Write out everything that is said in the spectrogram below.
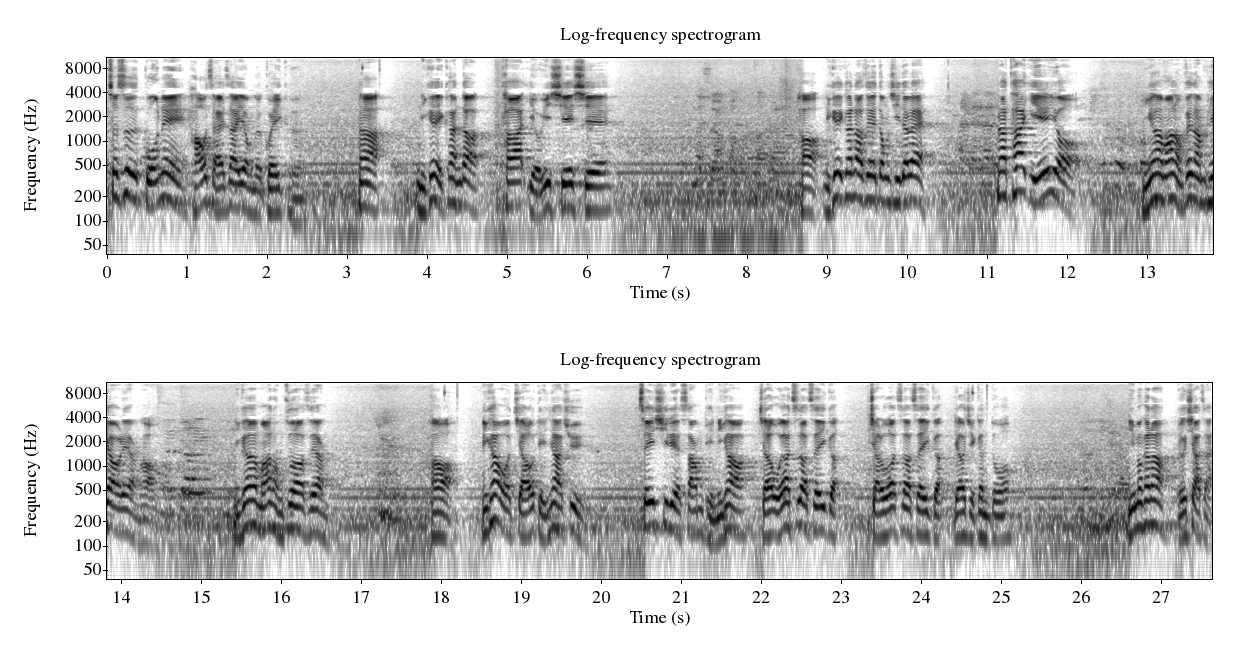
这是国内豪宅在用的龟壳，那你可以看到它有一些些。好，你可以看到这些东西，对不对？那它也有，你看马桶非常漂亮哈。你看马桶做到这样，好，你看我脚点下去，这一系列商品，你看啊，假如我要知道这一个，假如我要知道这一个，了解更多，你有没有看到有个下载？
